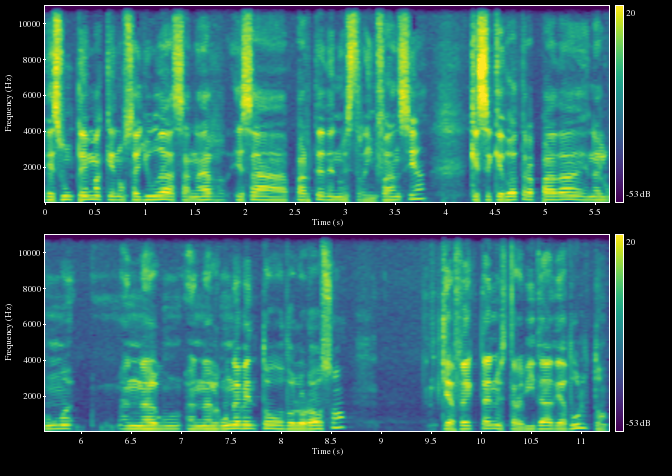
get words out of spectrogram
es un tema que nos ayuda a sanar esa parte de nuestra infancia que se quedó atrapada en algún, en algún, evento doloroso que afecta en nuestra vida de adulto.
